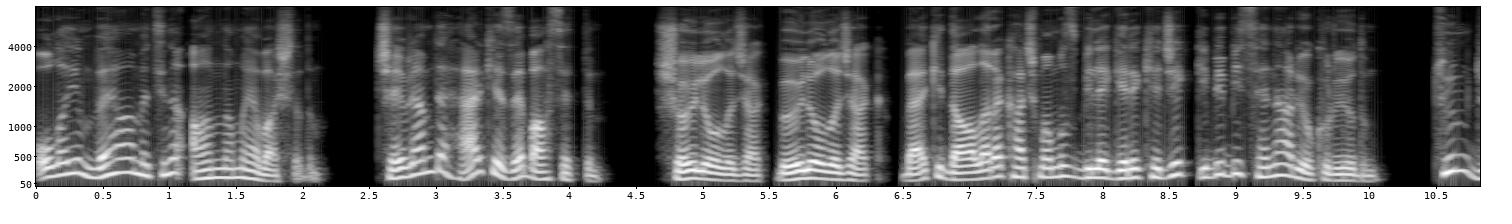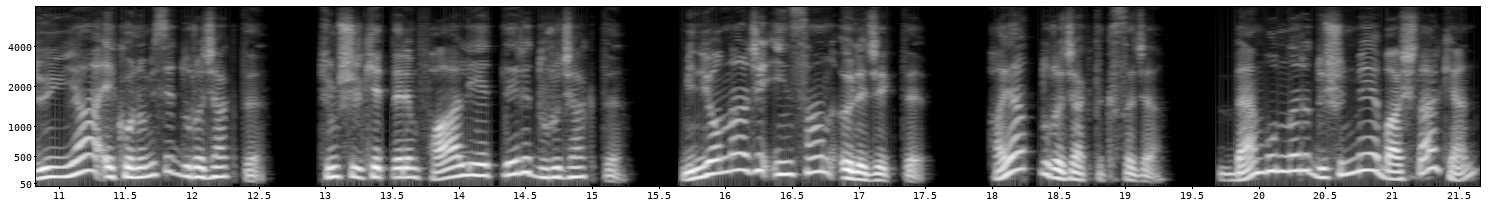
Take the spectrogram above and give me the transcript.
olayın vehametini anlamaya başladım. Çevremde herkese bahsettim. Şöyle olacak, böyle olacak, belki dağlara kaçmamız bile gerekecek gibi bir senaryo kuruyordum. Tüm dünya ekonomisi duracaktı. Tüm şirketlerin faaliyetleri duracaktı. Milyonlarca insan ölecekti. Hayat duracaktı kısaca. Ben bunları düşünmeye başlarken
